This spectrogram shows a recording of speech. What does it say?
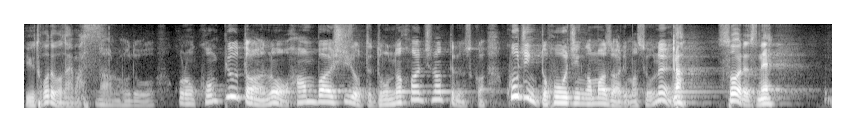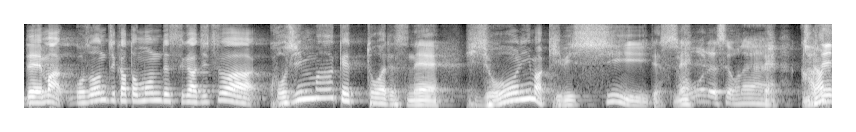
いうところでございます。なるほどこのコンピューターの販売市場ってどんな感じになってるんですか？個人と法人がまずありますよね。あそうですね。でまあご存知かと思うんですが実は個人マーケットはですね非常に今厳しいですね。そうですよね。家電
